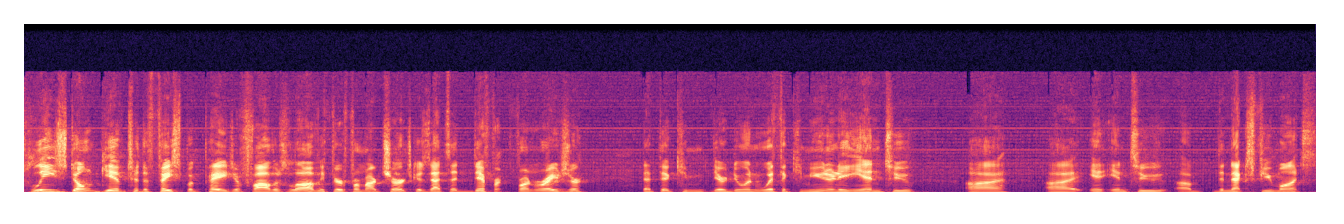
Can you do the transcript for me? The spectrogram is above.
please don't give to the Facebook page of Father's Love if you're from our church, because that's a different fundraiser that the they're doing with the community into, uh, uh, in, into uh, the next few months.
